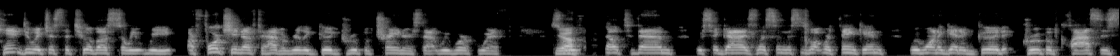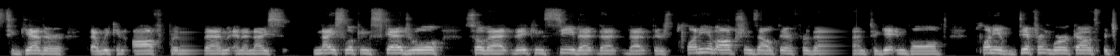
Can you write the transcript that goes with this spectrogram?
can't do it just the two of us. So we, we are fortunate enough to have a really good group of trainers that we work with. So yeah. we reached out to them. We said, guys, listen, this is what we're thinking. We want to get a good group of classes together that we can offer them in a nice, nice looking schedule so that they can see that that that there's plenty of options out there for them to get involved, plenty of different workouts between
